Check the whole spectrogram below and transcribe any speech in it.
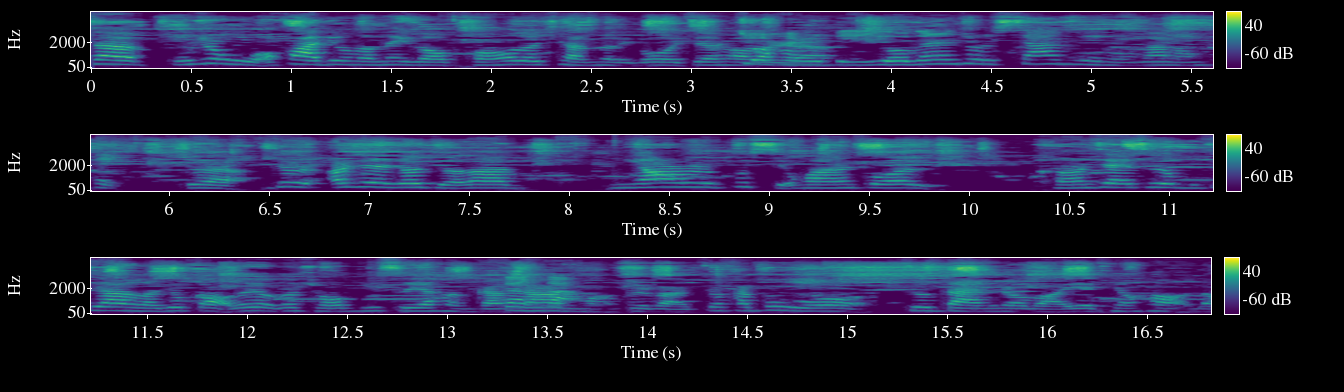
在不是我划定的那个朋友的圈子里给我介绍就的人，还是别，有的人就是瞎那种拉郎配。对，就是而且你就觉得你要是不喜欢说。可能见一次就不见了，就搞得有的时候彼此也很尴尴尬嘛，对吧？就还不如就单着吧，也挺好的。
